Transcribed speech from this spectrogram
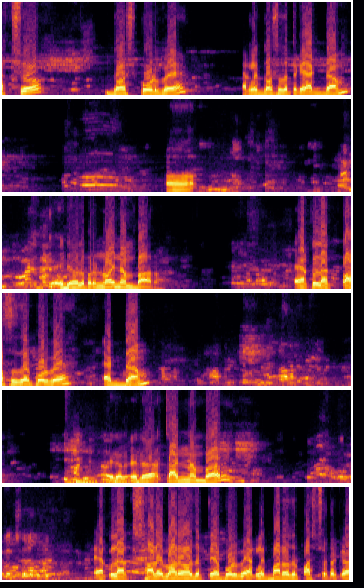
একশো দশ পড়বে। এক লাখ দশ হাজার টাকা একদম এটা হলো পরে নয় নাম্বার। এক লাখ পাঁচ হাজার পড়বে একদম এটা এটা চার নাম্বার। এক লাখ সাড়ে বারো হাজার টাকা পড়বে, এক লাখ বারো হাজার পাঁচশো টাকা।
